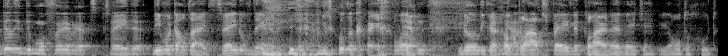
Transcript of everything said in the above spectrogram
Billy de Moffat werd tweede. Die wordt altijd tweede of derde. ik bedoel, dan kan je gewoon... Ja. Ik bedoel, die kan gewoon Ja. plaats spelen, klaar. Dat weet je, heb je altijd goed.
